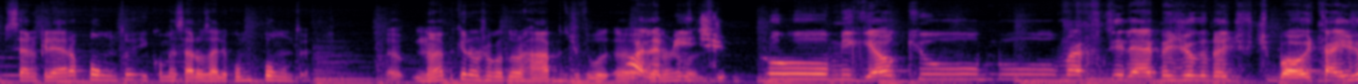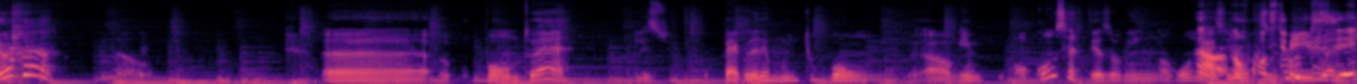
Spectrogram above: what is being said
disseram que ele era ponta e começaram a usar ele como ponta. Não é porque ele é um jogador rápido de velocidade. Olha, mentiu pro Miguel que o, o Marcos Guilherme é jogador de futebol e tá aí jogando. Então. Uh, o ponto é. Eles, o Pego ele é muito bom. Alguém, com certeza, alguém, algum não, não consigo dizer.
